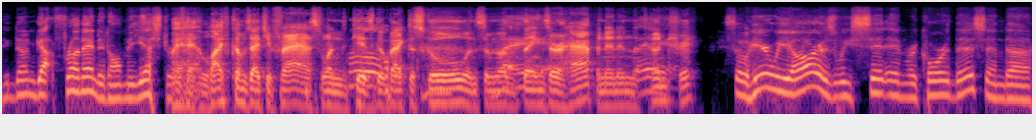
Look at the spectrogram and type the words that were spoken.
he done got front ended on me yesterday. Man, life comes at you fast when the kids go Oh, back to school and some other things are happening in the man. country. So here we are as we sit and record this, and uh,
